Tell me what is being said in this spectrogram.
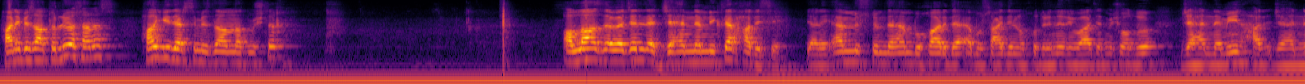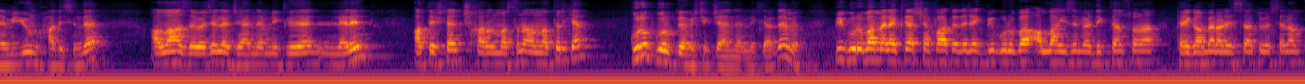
Hani biz hatırlıyorsanız hangi dersimizde anlatmıştık? Allah azze ve celle cehennemlikler hadisi. Yani hem Müslim'de hem Bukhari'de Ebu Said'in Hudri'nin rivayet etmiş olduğu cehennemin cehennemiyun hadisinde Allah azze ve celle cehennemliklerin ateşten çıkarılmasını anlatırken grup grup demiştik cehennemlikler değil mi? Bir gruba melekler şefaat edecek, bir gruba Allah izin verdikten sonra Peygamber aleyhissalatu vesselam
